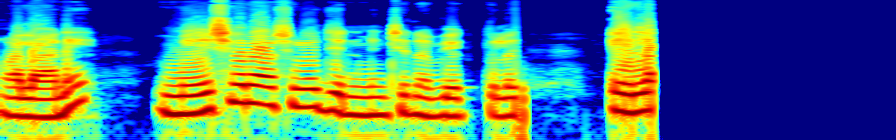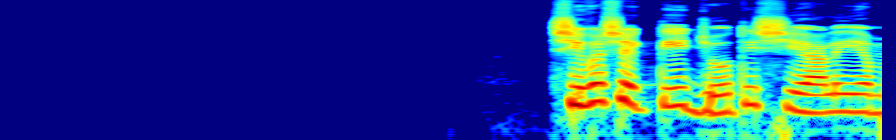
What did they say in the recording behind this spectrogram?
అలానే మేషరాశిలో జన్మించిన వ్యక్తుల ఎలా శివశక్తి జ్యోతిష్యాలయం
